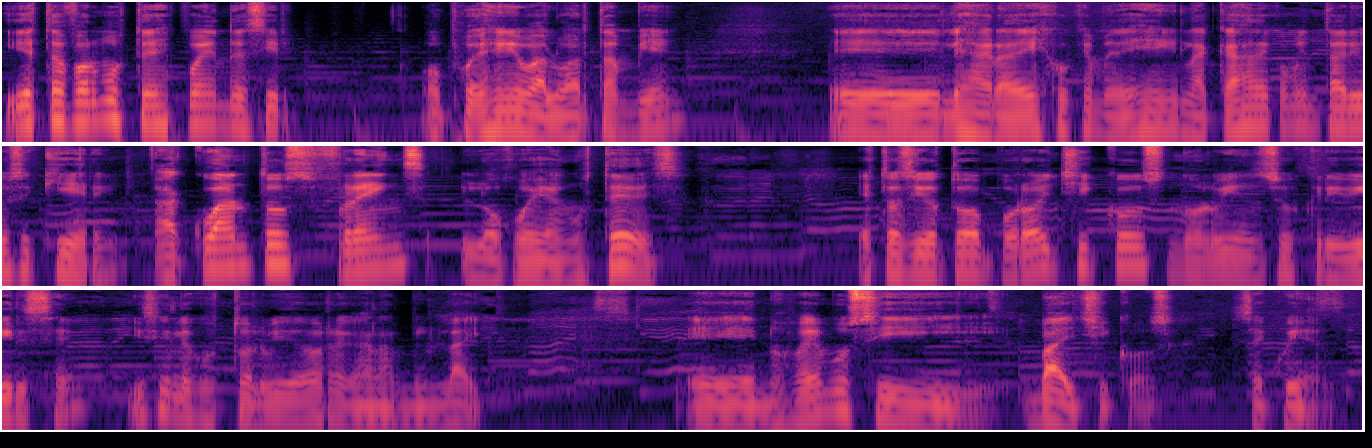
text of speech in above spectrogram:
Y de esta forma ustedes pueden decir o pueden evaluar también. Eh, les agradezco que me dejen en la caja de comentarios si quieren a cuántos frames lo juegan ustedes. Esto ha sido todo por hoy chicos, no olviden suscribirse y si les gustó el video regalarme un like. Eh, nos vemos y bye chicos, se cuidan.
